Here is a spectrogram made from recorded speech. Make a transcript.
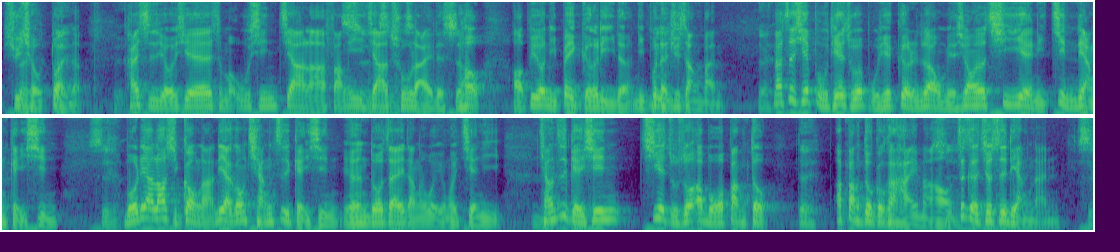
需求断了开始有一些什么无薪假啦、防疫假出来的时候，哦，比如说你被隔离的，你不能去上班。对。那这些补贴除了补贴个人之外，我们也希望说企业你尽量给薪。是。摩利亚捞起供啦，利亚公强制给薪，有很多在野党的委员会建议强制给薪，企业主说啊，我棒豆对。啊，棒都够开嗨嘛，哈，这个就是两难。是，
